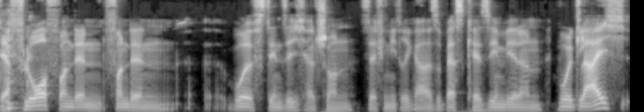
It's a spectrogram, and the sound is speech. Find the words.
der Floor von den von den äh, Wolves, den sehe ich halt schon sehr viel niedriger. Also Best Case sehen wir dann wohl gleich.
